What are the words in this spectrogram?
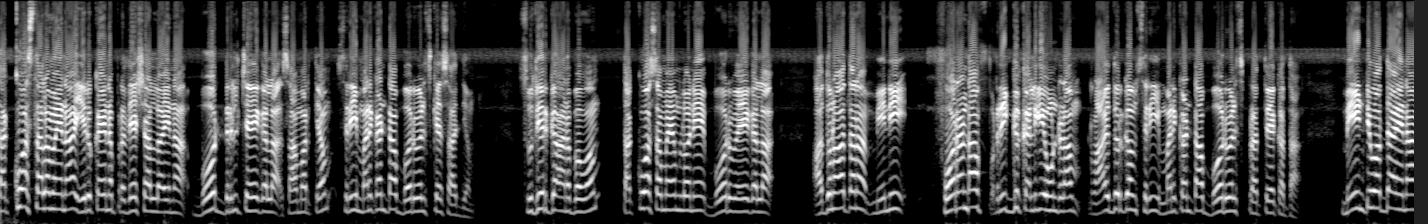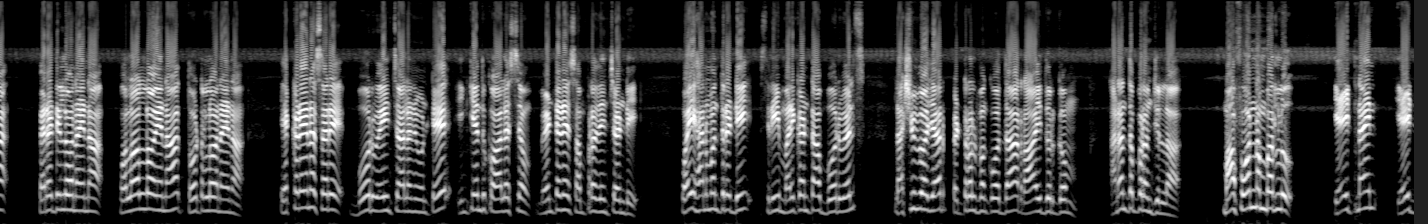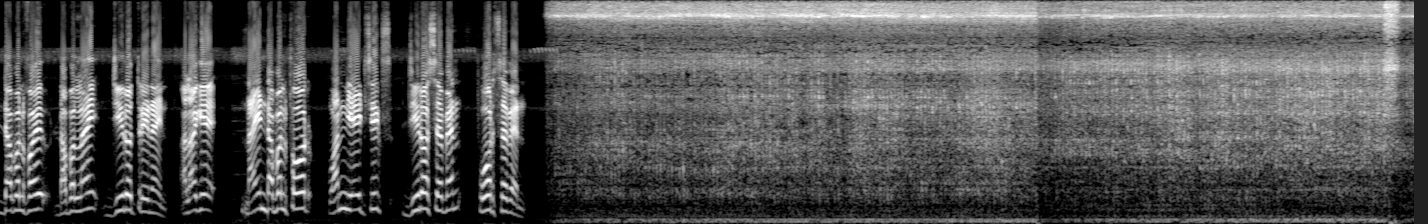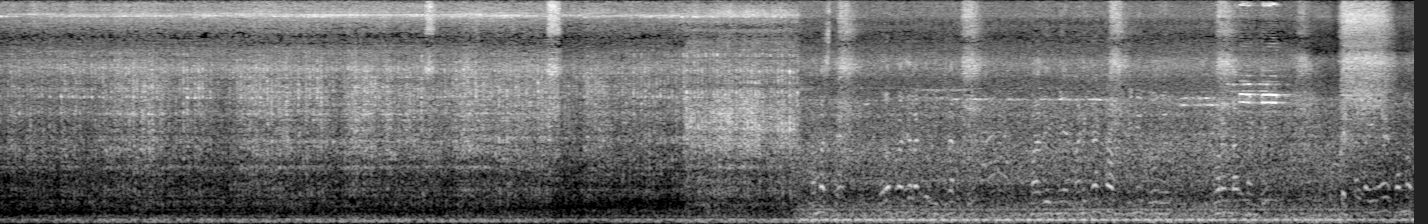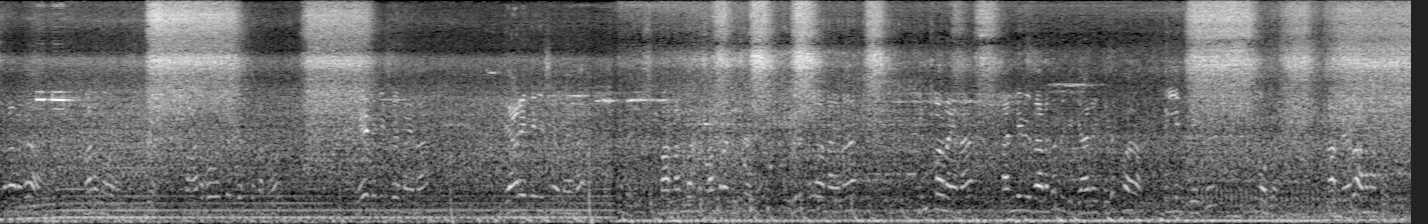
తక్కువ స్థలమైన ఇరుకైన ప్రదేశాల్లో అయినా బోర్ డ్రిల్ చేయగల సామర్థ్యం శ్రీ మణికంఠ బోర్వెల్స్కే సాధ్యం. సుదీర్ఘ అనుభవం తక్కువ సమయంలోనే బోర్ వేయగల అధునాతన mini four and half rig కలిగి ఉండడం రాయదుర్గం శ్రీ మణికంఠ బోర్వెల్స్ ప్రత్యేకత. మీ ఇంటి వద్ద అయినా పెరటిలోనైనా పొలాల్లో అయినా తోటలోనైనా ఎక్కడైనా సరే బోర్ వేయించాలని ఉంటే ఇంకెందుకు ఆలస్యం? వెంటనే సంప్రదించండి. Y Hanumanth Reddy Shri Manikanta borewells Lakshmi Bazar petrol bunk వద్ద రాయదుర్గం అనంతపురం జిల్లా. మా ఫోన్ నంబర్లు eight nine eight double five double nine zero three nine. అలాగే nine double four one eight six zero seven four seven. నమస్తే. పుర ప్రజలకు విజ్ఞప్తి. మాది మే- మణికంఠ మినీ భూమి ఫోర్ అండ్ గత ఇరవై సంవత్సరాలుగా మనము మా అనుభవంతో చెప్తున్నాము. రేటు విషయమైనా గ్యారెంటీ విషయమైనా మా నంబర్ని సంప్రదించండి. ఇంట్లోనైనా ఇంట్లోనైనా అన్ని విధాలుగా మీకు గ్యారెంటీగా బిల్లింగ్ చేసి ఇవ్వబోతుంది నా పేరు హనుమంతు.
